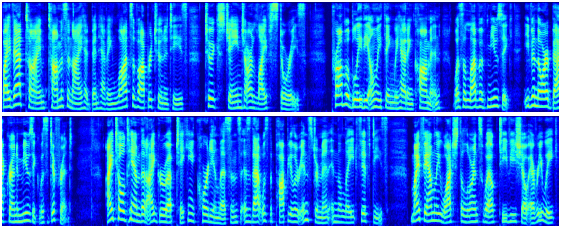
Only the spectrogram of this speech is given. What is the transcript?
By that time, Thomas and I had been having lots of opportunities to exchange our life stories. Probably the only thing we had in common was a love of music, even though our background in music was different. I told him that I grew up taking accordion lessons as that was the popular instrument in the late 50s. My family watched the Lawrence Welk TV show every week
